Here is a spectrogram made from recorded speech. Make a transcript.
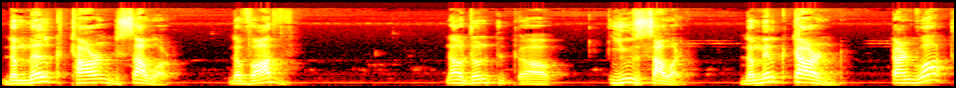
the milk turned sour. The verb now don't uh, use sour. The milk turned. Turned what?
